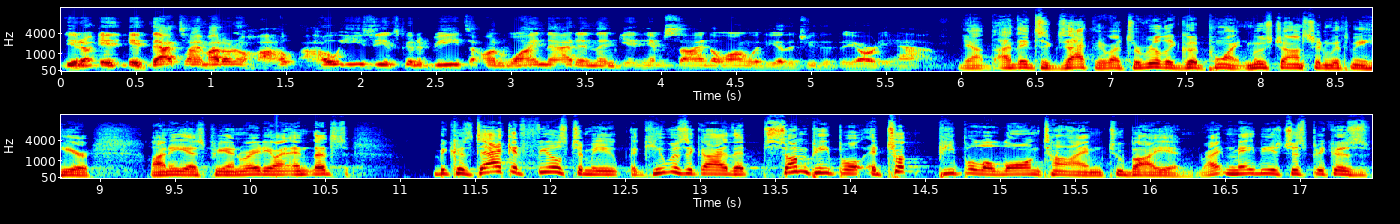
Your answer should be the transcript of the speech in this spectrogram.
you know, at, at, that time, I don't know how, how easy it's going to be to unwind that and then get him signed along with the other two that they already have. Yeah, I think it's exactly right. It's a really good point. Moose Johnston with me here on ESPN Radio, and that's because Dak, it feels to me like he was a guy that some people, it took people a long time to buy in, right? And maybe it's just because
